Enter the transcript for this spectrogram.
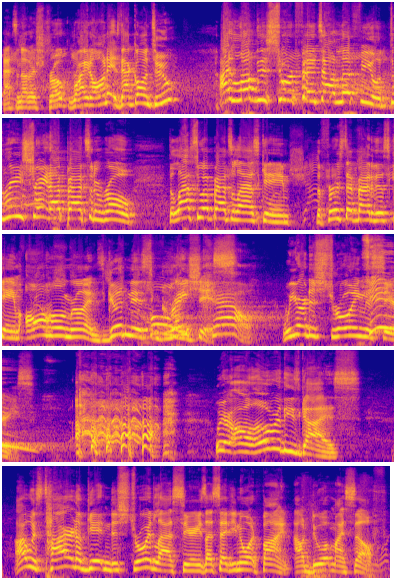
That's another stroke right on it. Is that gone too? I love this short fence out in left field. Three straight at-bats in a row. The last two at-bats of last game, the first at-bat of this game, all home runs. Goodness Holy gracious. Cow. We are destroying this series. we are all over these guys. I was tired of getting destroyed last series. I said, you know what, fine, I'll do it myself.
